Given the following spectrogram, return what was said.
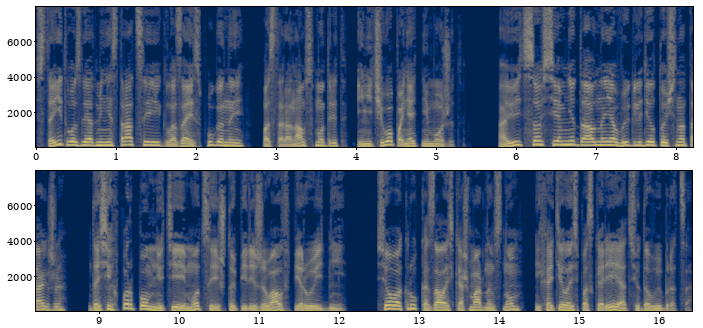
Стоит возле администрации, глаза испуганные, по сторонам смотрит и ничего понять не может. А ведь совсем недавно я выглядел точно так же. До сих пор помню те эмоции, что переживал в первые дни. Все вокруг казалось кошмарным сном, и хотелось поскорее отсюда выбраться.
